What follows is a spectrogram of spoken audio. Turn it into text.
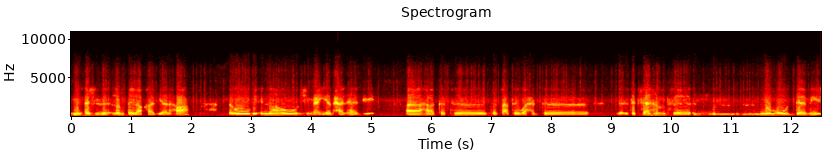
من أجل الانطلاقه ديالها. وبأنه جمعية بحال هذه آه ها كت- كتعطي واحد تتساهم في النمو الدامج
